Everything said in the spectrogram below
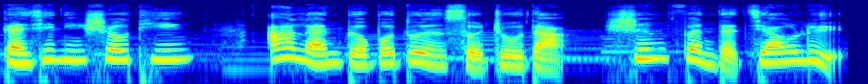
感谢您收听阿兰·德波顿所著的《身份的焦虑》。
